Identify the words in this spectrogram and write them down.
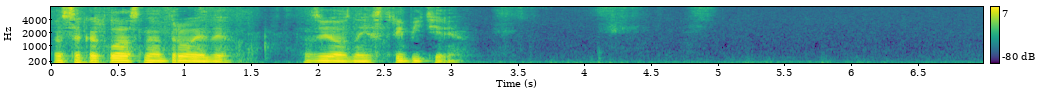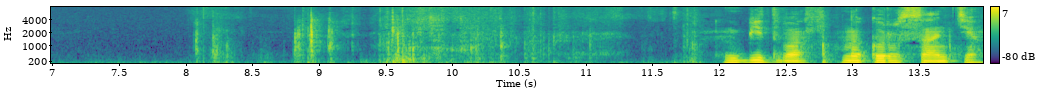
Высококлассные дроиды. Звездные истребители. Битва на Корусанте.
